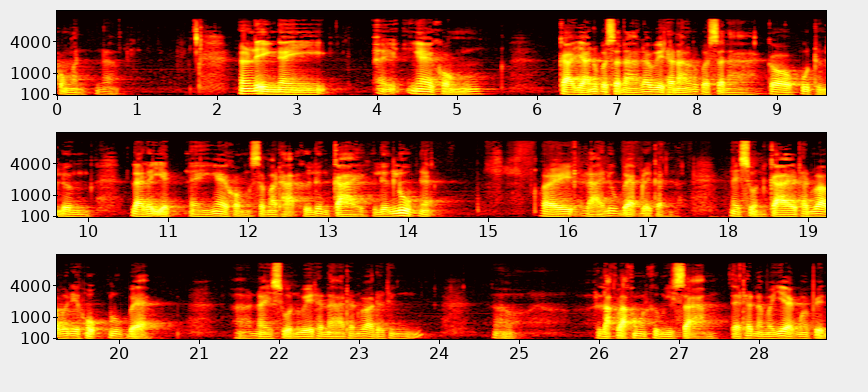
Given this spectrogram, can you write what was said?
ของมันนะ นั่นเองในแง่ของกายานุปัสสนาและเวทนานุปัสสนา ก็พูดถึงเรื่องรายละเอียดในแง่ของสมถะคือเรื่องกายคือเรื่องรูปเนี่ยไว้หลายรูปแบบด้วยกัน ในส่วนกายท่านว่าไว้ได้หกรูปแบบ ในส่วนเวทนาท่านว่าได้ถึงหลักๆของมันคือมีสามแต่ท่านนำมาแยกมาเป็น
